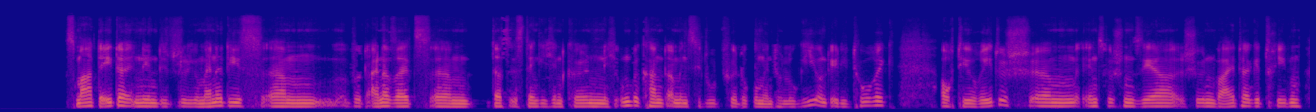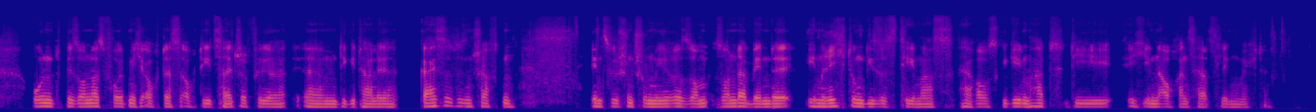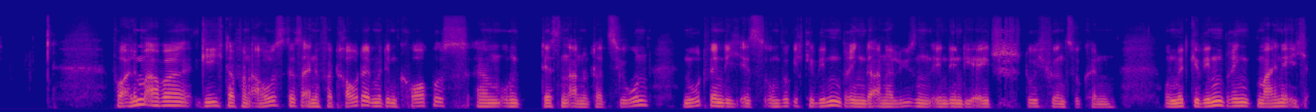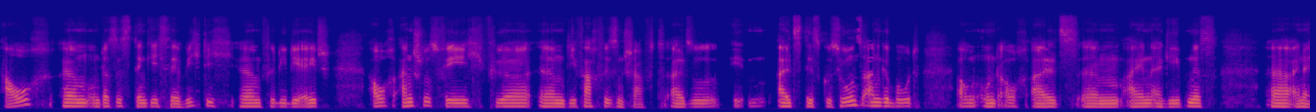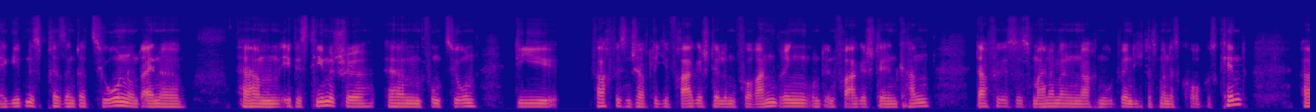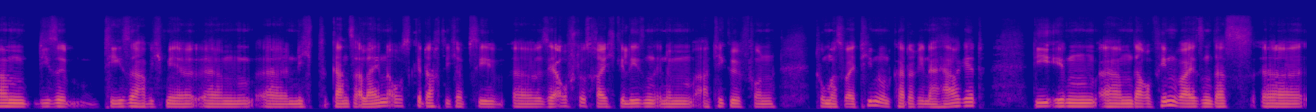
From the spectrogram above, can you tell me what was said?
Smart Data in den Digital Humanities ähm, wird einerseits, ähm, das ist, denke ich, in Köln nicht unbekannt am Institut für Dokumentologie und Editorik, auch theoretisch ähm, inzwischen sehr schön weitergetrieben. Und besonders freut mich auch, dass auch die Zeitschrift für ähm, digitale Geisteswissenschaften inzwischen schon mehrere Son Sonderbände in Richtung dieses Themas herausgegeben hat, die ich Ihnen auch ans Herz legen möchte. Vor allem aber gehe ich davon aus, dass eine Vertrautheit mit dem Korpus ähm, und dessen Annotation notwendig ist, um wirklich gewinnbringende Analysen in den DH durchführen zu können. Und mit gewinnbringend meine ich auch, ähm, und das ist, denke ich, sehr wichtig ähm, für die DH, auch anschlussfähig für ähm, die Fachwissenschaft, also als Diskussionsangebot und auch als ähm, ein Ergebnis, äh, eine Ergebnispräsentation und eine ähm, epistemische ähm, Funktion, die fachwissenschaftliche Fragestellungen voranbringen und in Frage stellen kann. Dafür ist es meiner Meinung nach notwendig, dass man das Korpus kennt. Ähm, diese These habe ich mir ähm, äh, nicht ganz allein ausgedacht. Ich habe sie äh, sehr aufschlussreich gelesen in einem Artikel von Thomas Weitin und Katharina Herget, die eben ähm, darauf hinweisen, dass äh,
